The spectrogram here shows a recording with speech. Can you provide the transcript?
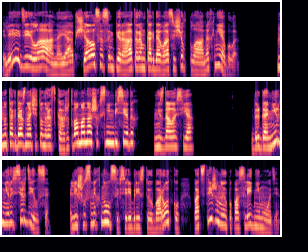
«Леди Илана, я общался с императором, когда вас еще в планах не было». «Ну тогда, значит, он расскажет вам о наших с ним беседах?» — не сдалась я. Драгомир не рассердился, лишь усмехнулся в серебристую бородку, подстриженную по последней моде.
